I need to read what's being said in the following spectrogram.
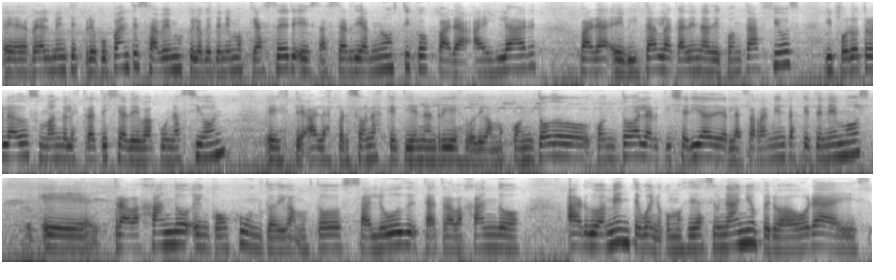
eh, realmente es preocupante, sabemos que lo que tenemos que hacer es hacer diagnósticos para aislar, para evitar la cadena de contagios y por otro lado sumando la estrategia de vacunación este, a las personas que tienen riesgo, digamos, con, todo, con toda la artillería de las herramientas que tenemos, eh, trabajando en conjunto, digamos, todo salud está trabajando arduamente, bueno, como desde hace un año, pero ahora es,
